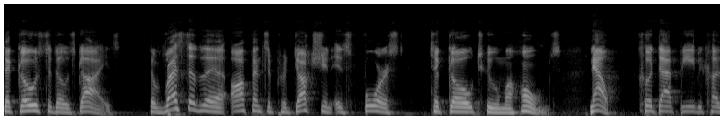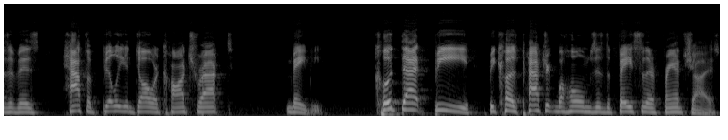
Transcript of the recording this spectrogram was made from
that goes to those guys. The rest of the offensive production is forced to go to Mahomes. Now, could that be because of his half a billion dollar contract? Maybe. Could that be because Patrick Mahomes is the face of their franchise?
